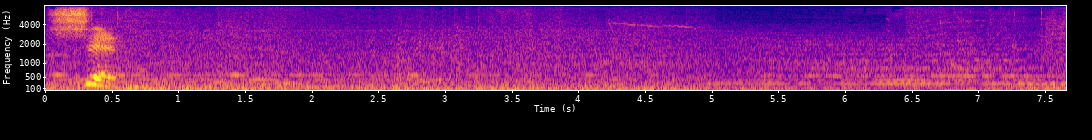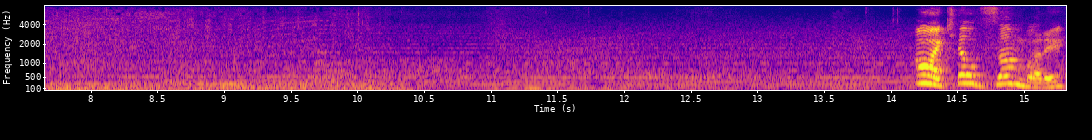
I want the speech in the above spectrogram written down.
Shit. Oh, I killed somebody.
